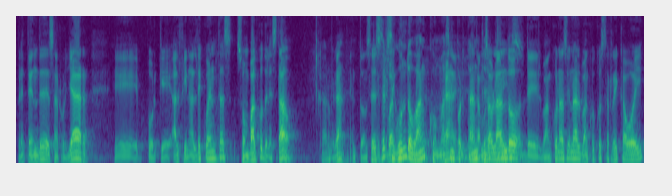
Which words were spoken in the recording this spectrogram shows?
pretende desarrollar, eh, porque al final de cuentas son bancos del Estado. Claro. Entonces, es el segundo banco más importante. Estamos hablando del Banco Nacional, Banco de Costa Rica hoy,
